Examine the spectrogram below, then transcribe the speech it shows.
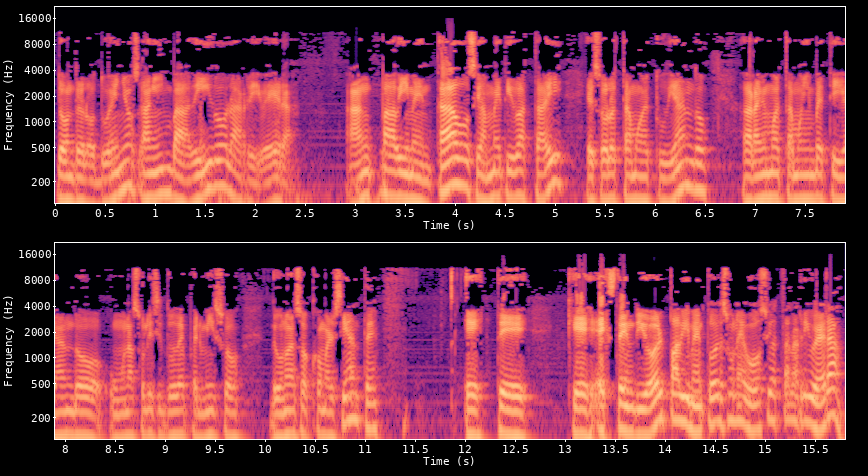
donde los dueños han invadido la ribera, han pavimentado, se han metido hasta ahí, eso lo estamos estudiando. Ahora mismo estamos investigando una solicitud de permiso de uno de esos comerciantes este que extendió el pavimento de su negocio hasta la ribera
